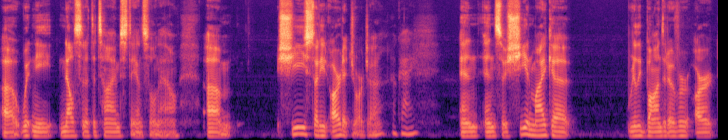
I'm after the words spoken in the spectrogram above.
Uh, Whitney Nelson at the time, Stansel now. Um, she studied art at Georgia. Okay. and and so she and Micah really bonded over art,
